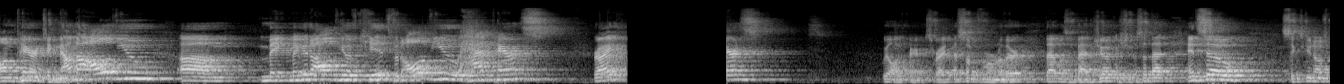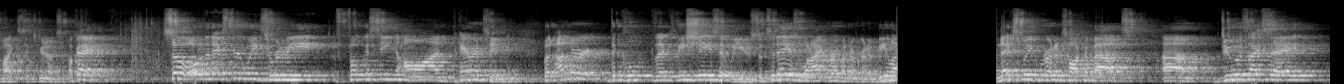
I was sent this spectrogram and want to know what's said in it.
on parenting. Now, not all of you, um, maybe not all of you have kids, but all of you had parents, right? Parents? We all have parents, right? That's something from another. That was a bad joke. I should have said that. And so, 60 notes, Mike, 60 notes. Okay. So, over the next three weeks, we're going to be focusing on parenting, but under the, the cliches that we use. So, today is when I grew up and I'm going to be like. Next week, we're going to talk about um, do as I say,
